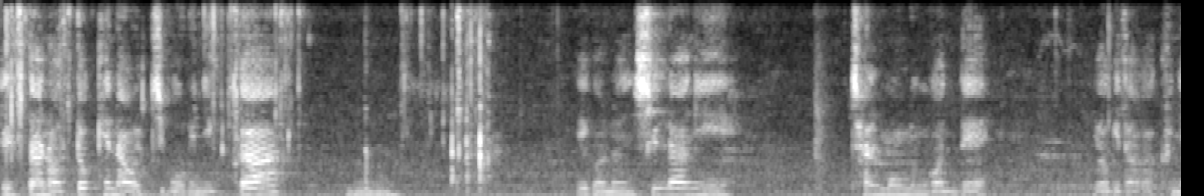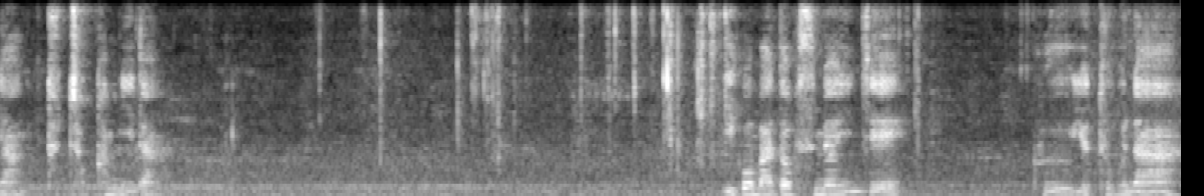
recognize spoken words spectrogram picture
일단 어떻게 나올지 모르니까 음, 이거는 신랑이 잘 먹는 건데 여기다가 그냥 투척합니다 이거 맛없으면 이제 그 유튜브나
